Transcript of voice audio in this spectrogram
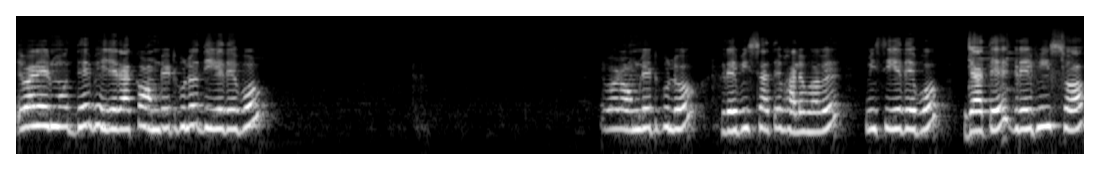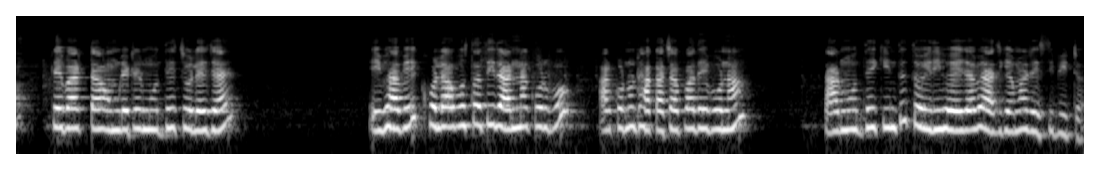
এবার এর মধ্যে ভেজে রাখা অমলেটগুলো দিয়ে দেব। এবার অমলেটগুলো গ্রেভির সাথে ভালোভাবে মিশিয়ে দেব যাতে গ্রেভির সব ফ্লেভারটা অমলেটের মধ্যে চলে যায়। এইভাবে খোলা অবস্থাতেই রান্না করব, আর কোনো ঢাকা চাপা দেব না। তার মধ্যেই কিন্তু তৈরি হয়ে যাবে আজকে আমার রেসিপিটা।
